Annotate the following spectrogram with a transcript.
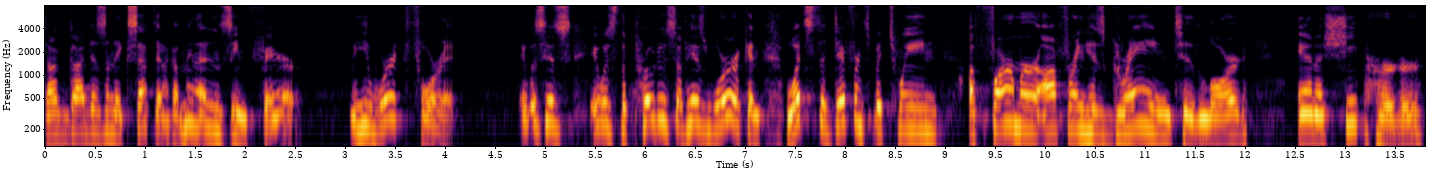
God doesn't accept it. I go, man, that doesn't seem fair. I mean, he worked for it. It was his it was the produce of his work. And what's the difference between a farmer offering his grain to the Lord and a sheep herder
